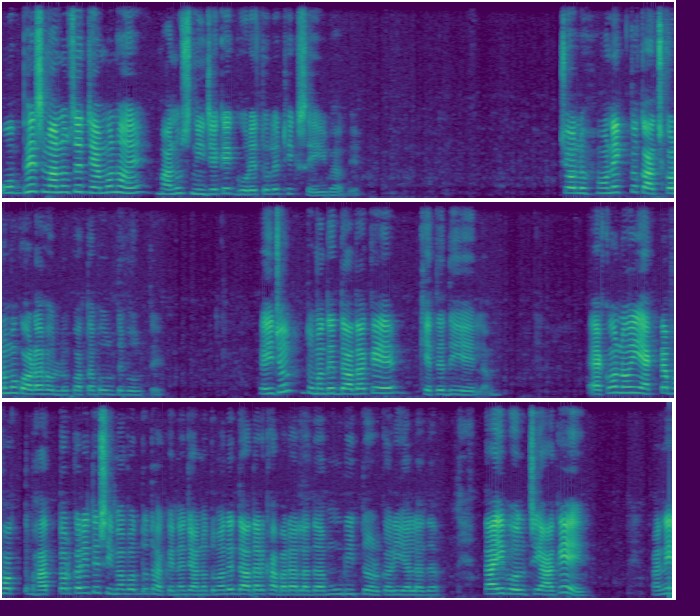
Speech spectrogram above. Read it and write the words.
অভ্যেস মানুষের যেমন হয়, মানুষ নিজেকে গড়ে তোলে ঠিক সেইভাবে। চলো, অনেক তো কাজকর্ম করা হলো কথা বলতে বলতে। এই যে তোমাদের দাদাকে খেতে দিয়ে এলাম। এখন ওই একটা ভাত ভাত তরকারিতে সীমাবদ্ধ থাকে না, জানো? তোমাদের দাদার খাবার আলাদা, মুড়ির তরকারি আলাদা। তাই বলছি, আগে মানে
